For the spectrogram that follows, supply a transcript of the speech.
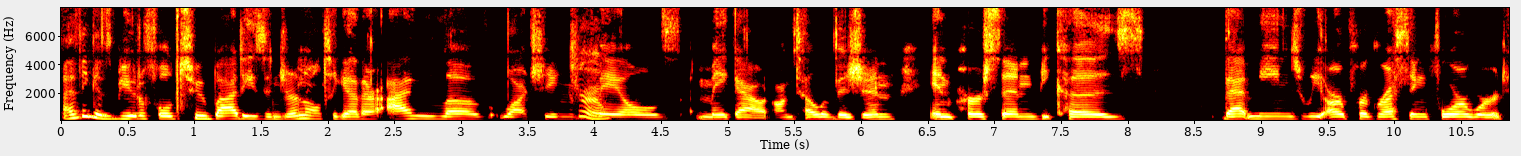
I think it's beautiful two bodies in general together. I love watching True. males make out on television in person because that means we are progressing forward.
